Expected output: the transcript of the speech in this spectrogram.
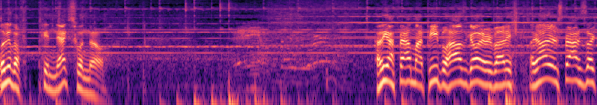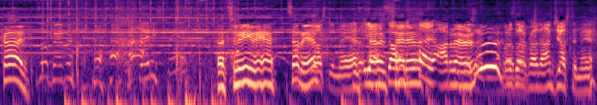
Look at the fucking next one though. I think I found my people. How's it going, everybody? I got here as fast as I could. What's up, Evan? Steady spin. That's me, man. What's up, man? Justin, man. Haven't Yeah, said sorry. it. Hey, awkward. Whatever. What's up, brother? I'm Justin, man.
